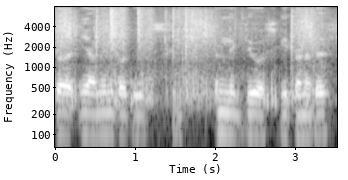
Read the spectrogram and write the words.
But yeah, I'm gonna go do I'm gonna do a speed run of this.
